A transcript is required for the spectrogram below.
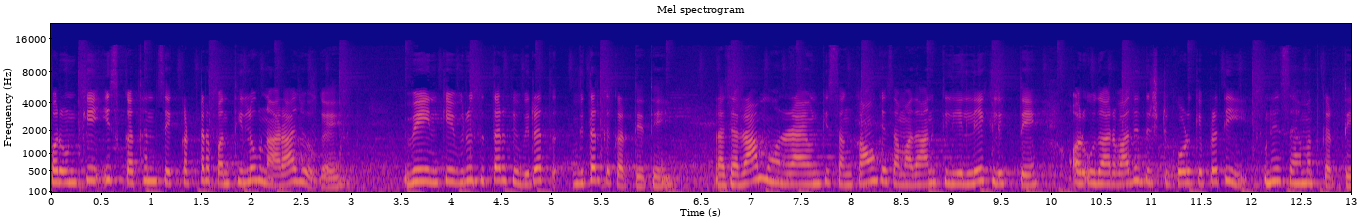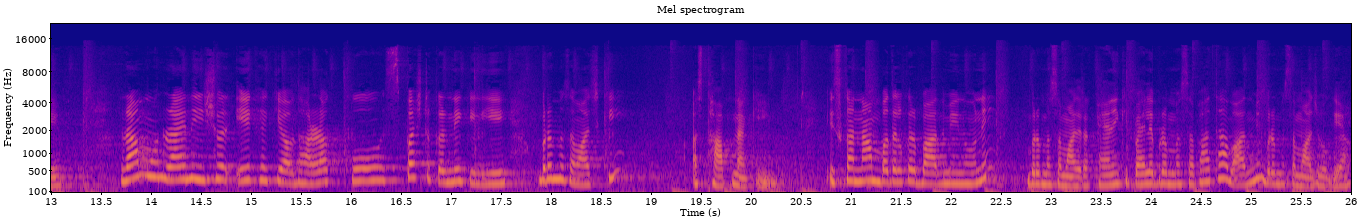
पर उनके इस कथन से कट्टरपंथी लोग नाराज़ हो गए। वे इनके विरुद्ध तर्क विरत, वितर्क करते थे। राजा राम मोहन राय उनकी शंकाओं के समाधान के लिए लेख लिखते और उदारवादी दृष्टिकोण के प्रति उन्हें सहमत करते। राम मोहन राय ने ईश्वर एक है की अवधारणा को स्पष्ट करने के लिए ब्रह्म समाज की स्थापना की। इसका नाम बदलकर बाद में इन्होंने ब्रह्म समाज रखा यानी कि पहले ब्रह्म सभा था, बाद में ब्रह्म समाज हो गया।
